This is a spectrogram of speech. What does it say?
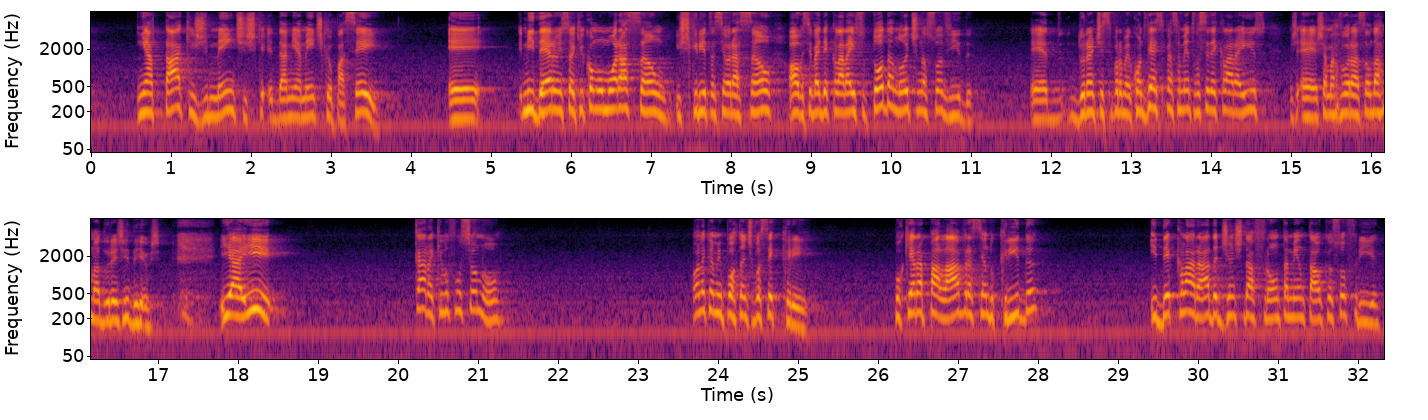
em ataques de mentes da minha mente que eu passei, é, me deram isso aqui como uma oração, escrita assim, oração, ó, você vai declarar isso toda noite na sua vida. É, durante esse problema. Quando vier esse pensamento, você declara isso, é, chamava oração da armadura de Deus. E aí, cara, aquilo funcionou. Olha que é importante você crer. Porque era a palavra sendo crida e declarada diante da afronta mental que eu sofria.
